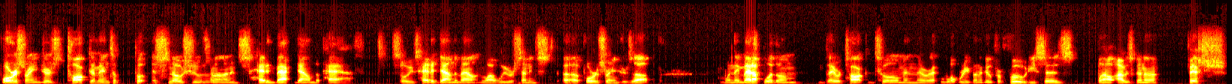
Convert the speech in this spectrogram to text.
Forest Rangers talked him into putting his snowshoes on and heading back down the path. So he's headed down the mountain while we were sending uh, Forest Rangers up. When they met up with him, they were talking to him and they were like, "What were you going to do for food?" He says, "Well, I was going to fish,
